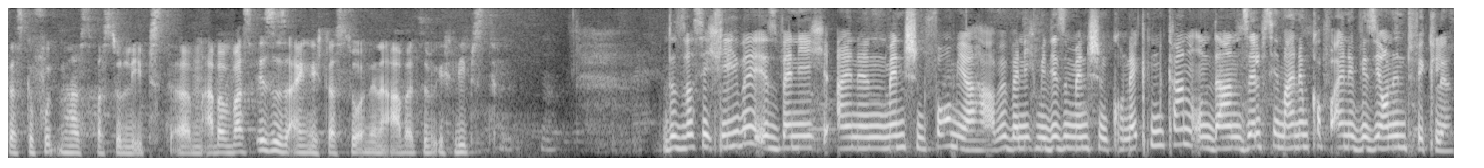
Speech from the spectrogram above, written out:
das gefunden hast, was du liebst. Ähm, aber was ist es eigentlich, dass du an deiner Arbeit so wirklich liebst? Das, was ich liebe, ist, wenn ich einen Menschen vor mir habe, wenn ich mit diesem Menschen connecten kann und dann selbst in meinem Kopf eine Vision entwickle,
